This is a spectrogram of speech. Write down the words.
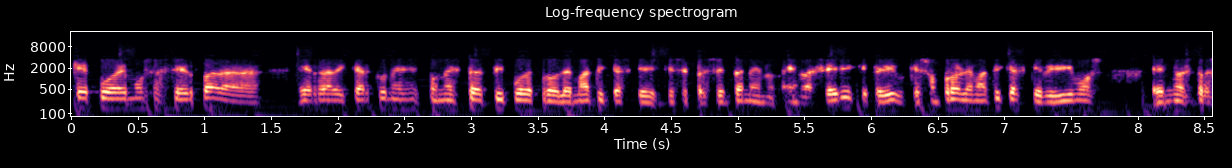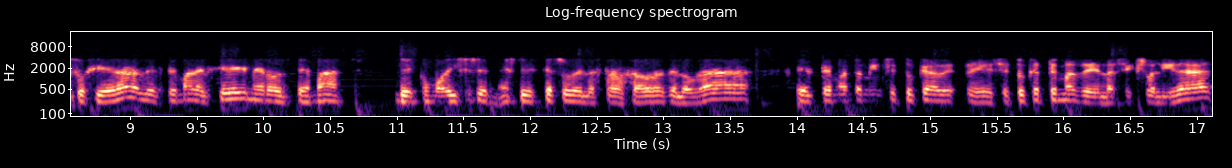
qué podemos hacer para erradicar con, e- con este tipo de problemáticas que, que se presentan en, en la serie, que te digo, que son problemáticas que vivimos en nuestra sociedad, el tema del género, el tema de, como dices, en este caso de las trabajadoras del hogar, el tema también se toca eh, se toca temas de la sexualidad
